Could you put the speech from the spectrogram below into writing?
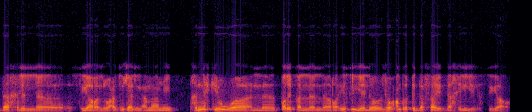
داخل السيارة اللي هو على الزجاج الأمامي خلينا نحكي هو الطريقة الرئيسية اللي هو عن طريق الدفاية الداخلية للسيارة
